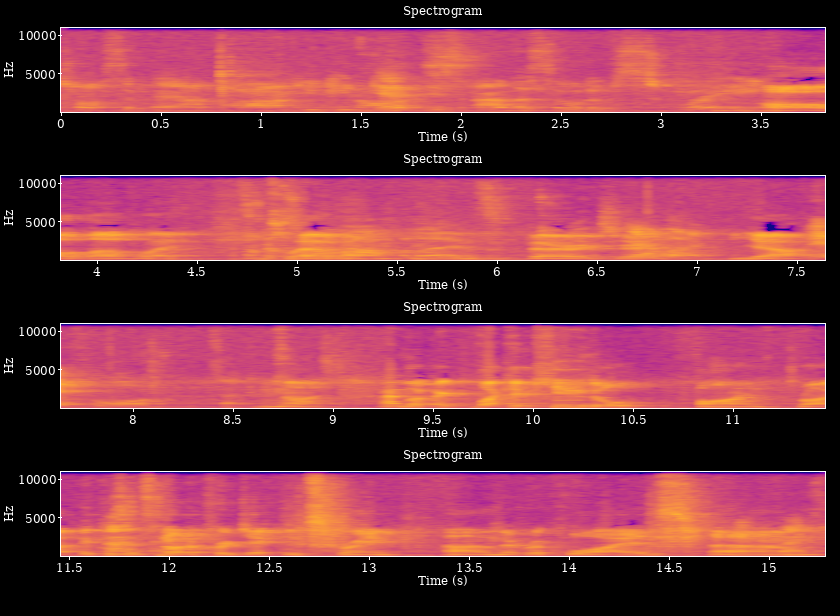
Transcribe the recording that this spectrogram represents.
toss about oh, you can nice. get this other sort of screen. Oh, lovely. It's clever. It's very it's good. Yellow. Yeah. Therefore, Nice. And look, like a Kindle, fine, right? Because okay. it's not a projected screen. Um, it requires. Um,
